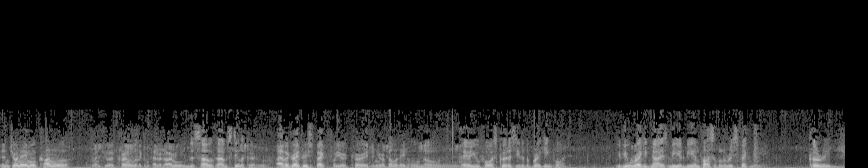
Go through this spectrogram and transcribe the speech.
Isn't your name O'Connell? Weren't you a colonel with the Confederate Army? In the South, I'm still a colonel. I have a great respect for your courage and your ability. Oh, no, no. There you force courtesy to the breaking point. If you recognize me, it'd be impossible to respect me. Courage,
